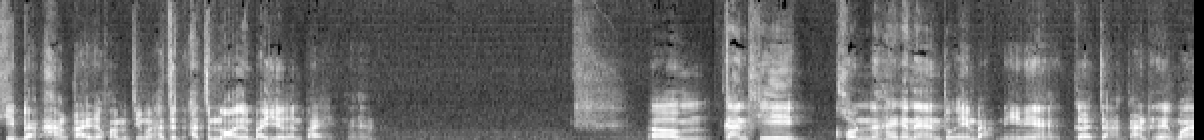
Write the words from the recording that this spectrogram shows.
ที่แบบห่างไกลจากความเป็นจริงว่าอาจจะอาจจะน้อยเกินไปเยอะเกินไปนะฮะการที่คนให้คะแนนตัวเองแบบนี้เนี่ยเกิดจากการที่เรียกว่า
